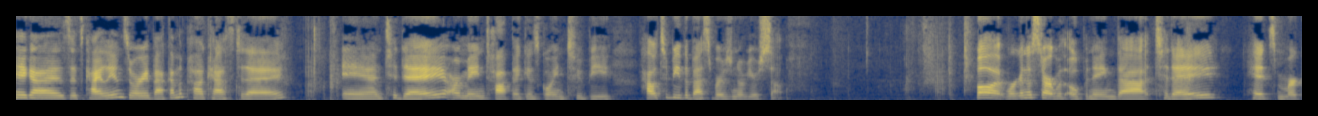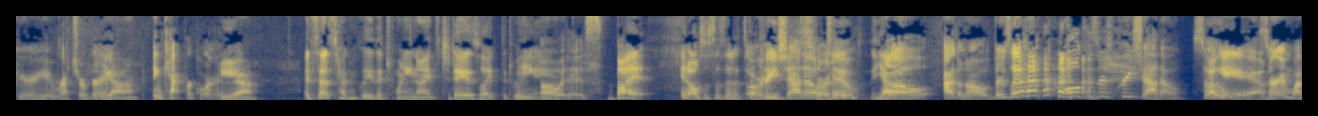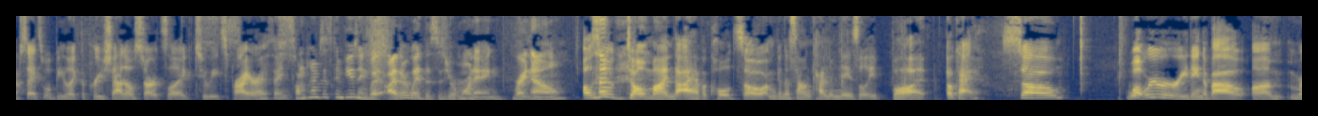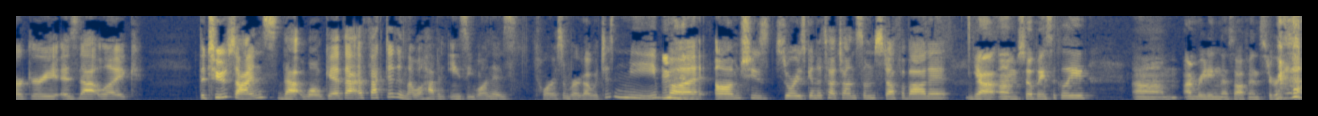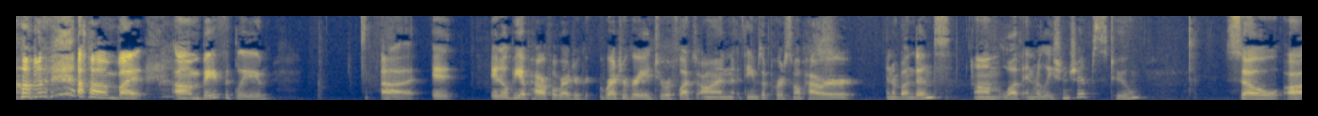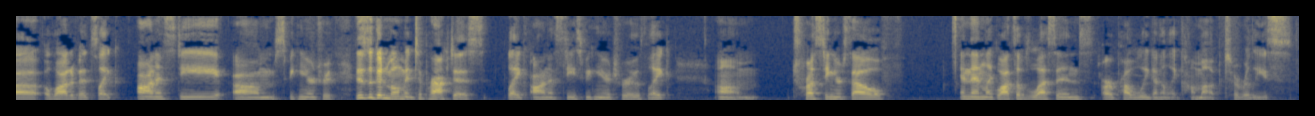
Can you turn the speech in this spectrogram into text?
Hey guys, it's Kylie and Zori back on the podcast today. And today our main topic is going to be how to be the best version of yourself. But we're going to start with opening that today hits Mercury in retrograde Yeah. in Capricorn. Yeah. It says technically the 29th. Today is like the 28th. We- oh, it is. But it also says that it's already Pre shadow started. too. Yeah. Well, I don't know. There's like well, because there's pre shadow. So Oh, yeah, yeah, yeah. certain websites will be like the pre shadow starts like two weeks prior. I think. Sometimes it's confusing, but either way, this is your warning right now. Also, don't mind that I have a cold, so I'm gonna sound kind of nasally. But okay, so what we were reading about um Mercury is that like the two signs that won't get that affected and that will have an easy one is Taurus and Virgo, which is me. But um, she's Zori's gonna touch on some stuff about it. Yeah. Um. So basically, um, I'm reading this off Instagram. um. But um. Basically, uh, it it'll be a powerful retro- retrograde to reflect on themes of personal power and abundance, um, love and relationships too. So uh, a lot of it's like honesty, um, speaking your truth. This is a good moment to practice like honesty, speaking your truth, like um, trusting yourself, and then like lots of lessons are probably gonna like come up to release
